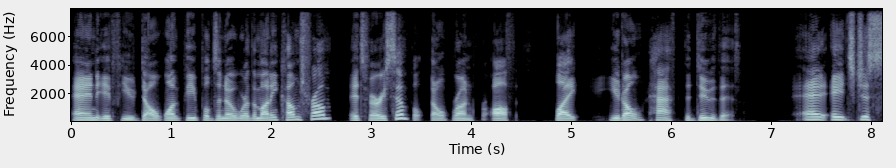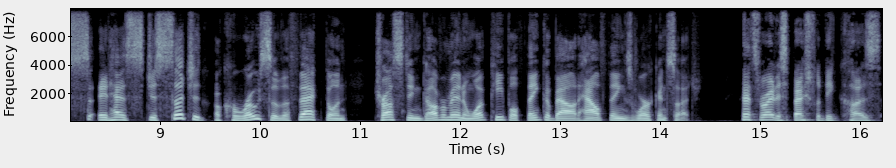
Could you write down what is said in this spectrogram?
And if you don't want people to know where the money comes from, it's very simple. Don't run for office. Like, you don't have to do this. It's just, it has just such a, a corrosive effect on trust in government and what people think about how things work and such. That's right, especially because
